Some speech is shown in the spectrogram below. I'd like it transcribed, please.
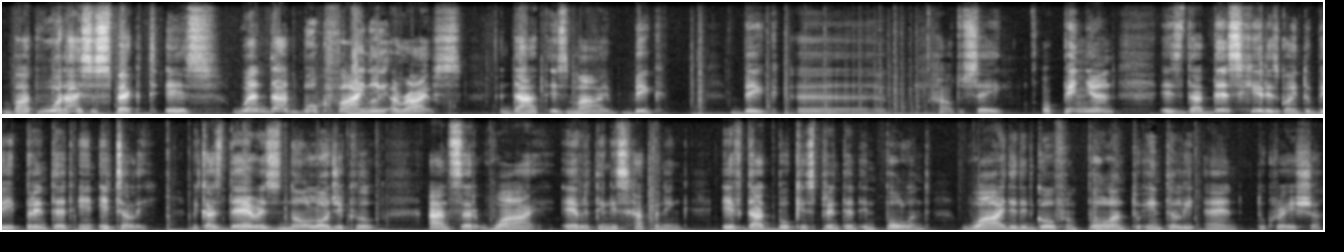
but what i suspect is when that book finally arrives and that is my big big uh, how to say opinion is that this here is going to be printed in italy because there is no logical answer why everything is happening if that book is printed in Poland. Why did it go from Poland to Italy and to Croatia?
